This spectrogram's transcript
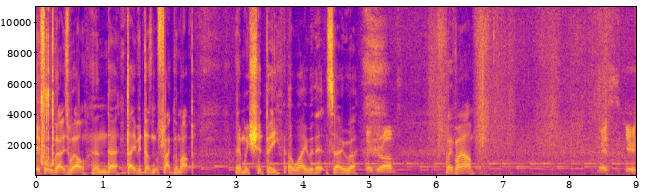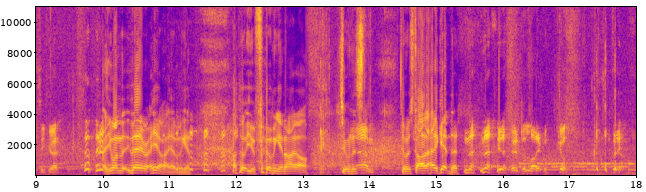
if all goes well and uh, David doesn't flag them up then we should be away with it so uh, Wave your arm. wave my arm Where's the security guy? Are you on the, there? Here I am again. I thought you were filming an IR. Do you want to? I. Do you want to start that again then? No, no, no, the light was gone.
